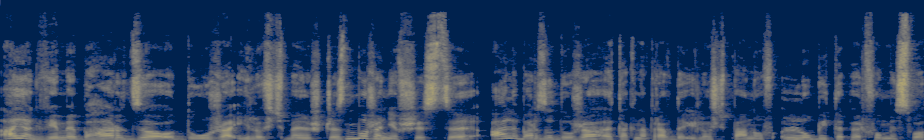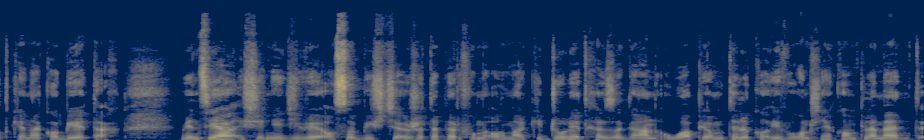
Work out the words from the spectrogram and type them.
A jak wiemy, bardzo duża ilość mężczyzn, może nie wszyscy, ale bardzo duża e, tak naprawdę ilość panów lubi te perfumy słodkie na kobietach. Więc ja się nie dziwię osobiście, że te perfumy od marki Juliet Hezegan łapią tylko i wyłącznie komplementy.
